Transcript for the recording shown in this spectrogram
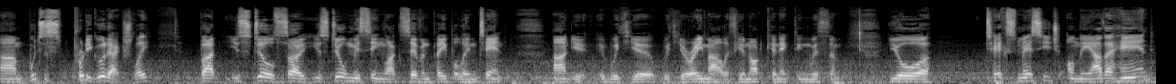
um, which is pretty good actually, but you're still so you're still missing like seven people in ten, aren't you? With your with your email if you're not connecting with them, your text message, on the other hand,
